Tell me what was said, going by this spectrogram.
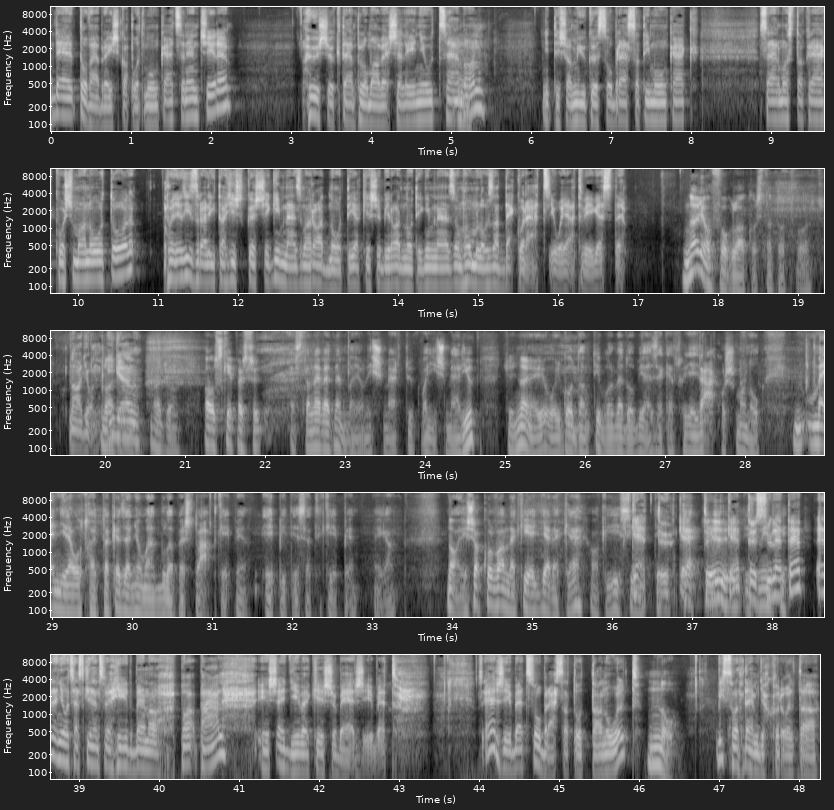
de továbbra is kapott munkát szerencsére. Hősök temploma a Veselényi utcában, hmm itt is a műkőszobrászati munkák származtak Rákos Manótól, hogy az izraelita hisközség gimnázium a Radnóti, a későbbi Radnóti gimnázium homlokzat dekorációját végezte. Nagyon foglalkoztatott volt. Nagyon, nagyon igen. Nagyon. Ahhoz képest, hogy ezt a nevet nem nagyon ismertük, vagy ismerjük, úgyhogy nagyon jó, hogy Goddang Tibor bedobja ezeket, hogy egy rákos manó mennyire ott hagytak ezen nyomát Budapest látképén, építészeti képén. Igen. Na, és akkor van neki egy gyereke, aki szintén... Kettő, kettő, kettő, kettő született. 1897-ben a Pál, és egy éve később Erzsébet. Az Erzsébet szobrászatot tanult, no. viszont nem gyakorolta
